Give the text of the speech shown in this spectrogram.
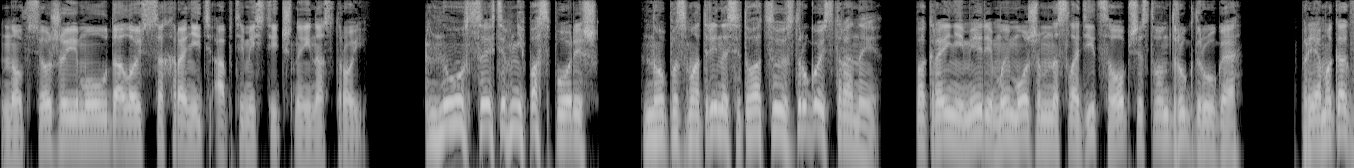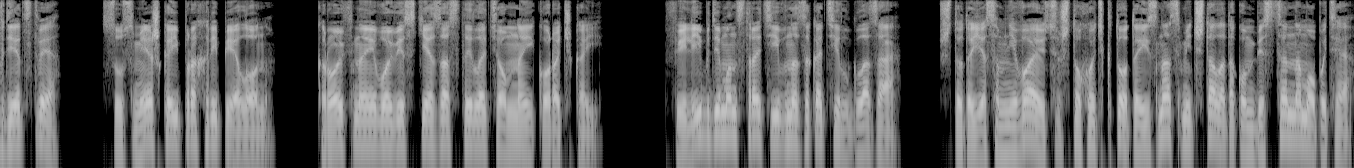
Но все же ему удалось сохранить оптимистичный настрой. «Ну, с этим не поспоришь. Но посмотри на ситуацию с другой стороны. По крайней мере, мы можем насладиться обществом друг друга. Прямо как в детстве». С усмешкой прохрипел он. Кровь на его виске застыла темной корочкой. Филипп демонстративно закатил глаза. «Что-то я сомневаюсь, что хоть кто-то из нас мечтал о таком бесценном опыте»,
